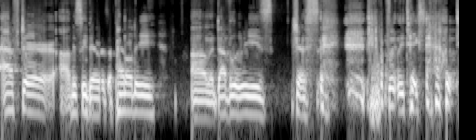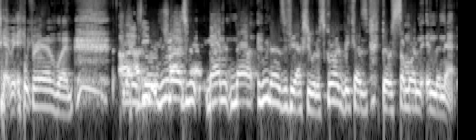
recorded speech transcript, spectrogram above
After obviously there was a penalty. Um, David Luiz just completely takes out Tammy Abraham when honestly, who knows? Not, not, who knows if he actually would have scored because there was someone in the net.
